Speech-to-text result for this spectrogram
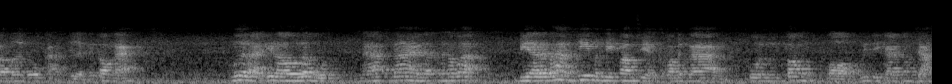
ประเมินโอกาสเกิดไม่ต้องนะ เมื่อไหร่ที่เราระบุนะได้แล้วนะครับว่า มีอะไรบ้างที่มันมีความเสี่ยงต่อความเป็นกลางคุณต้องบอกวิธีการกำจัด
